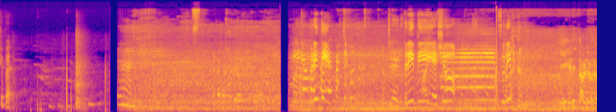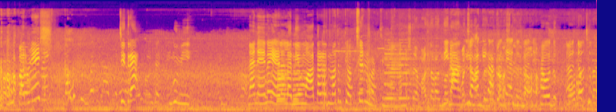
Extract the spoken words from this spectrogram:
super Preethi. Preethi Yashu. Sudeep. ಈಗ ಹಿಡಿತಾವಳಿ ಪರಮೇಶ್ ಚಿತ್ರ ಭೂಮಿ. ನಾನೇನು ಹೇಳಲ್ಲ ನೀವು ಮಾತಾಡೋದು ಮಾತ್ರ ಕ್ವಶನ್ ಮಾಡ್ತೀನಿ ನಾನು. ಹೌದು. ನಾವು ತುಂಬ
